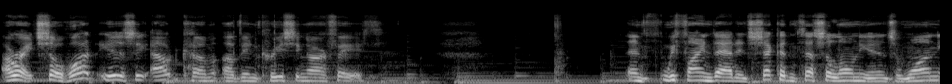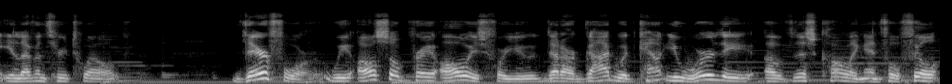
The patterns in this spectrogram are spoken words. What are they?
All right, so what is the outcome of increasing our faith? And we find that in 2 Thessalonians 1 11 through 12. Therefore, we also pray always for you that our God would count you worthy of this calling and fulfill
